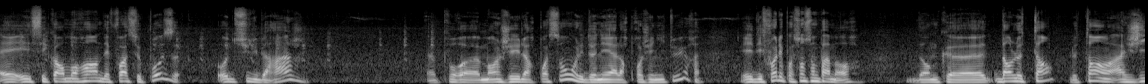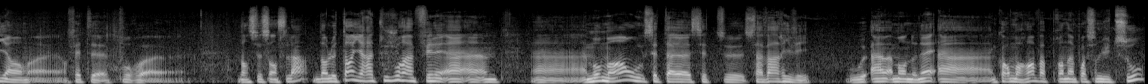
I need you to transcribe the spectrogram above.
et, ces cormorans des fois se posent au-dessus du barrage pour manger leurs poissons ou les donner à leur progéniture. Et des fois, les poissons ne sont pas morts. Donc, euh, dans le temps, le temps agit en, euh, fait pour, euh, dans ce sens-là. Dans le temps, il y aura toujours un, moment où ça va arriver. où à un moment donné, un, cormoran va prendre un poisson du dessous,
